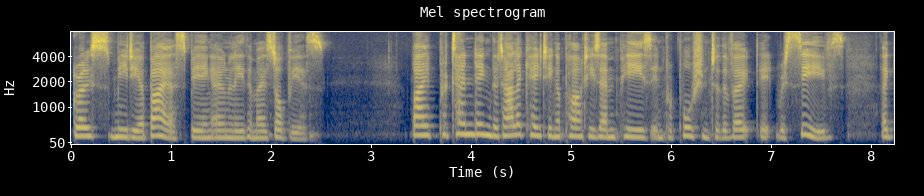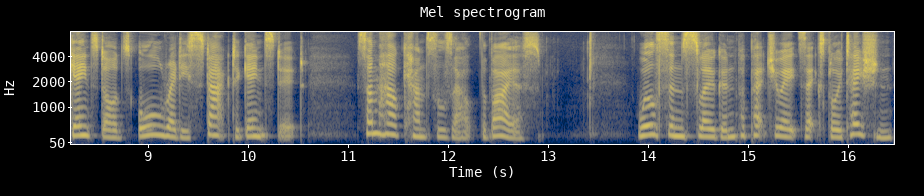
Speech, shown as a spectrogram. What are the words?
gross media bias being only the most obvious. By pretending that allocating a party's MPs in proportion to the vote it receives against odds already stacked against it somehow cancels out the bias. Wilson's slogan perpetuates exploitation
